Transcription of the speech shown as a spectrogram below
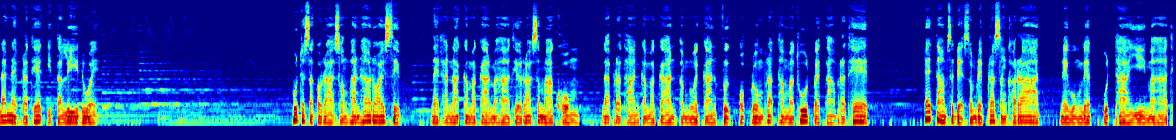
และในประเทศอิตาลีด้วย พุทธศักราช 2510 ในฐานะกรรมการมหาเทระสมาคม และประธานกรรมการอำนวยการฝึกอบรมพระธรรมทูตไปต่างประเทศ ได้ตามเสด็จสมเด็จพระสังฆราช ในวงเล็บอุทายีมหาเท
